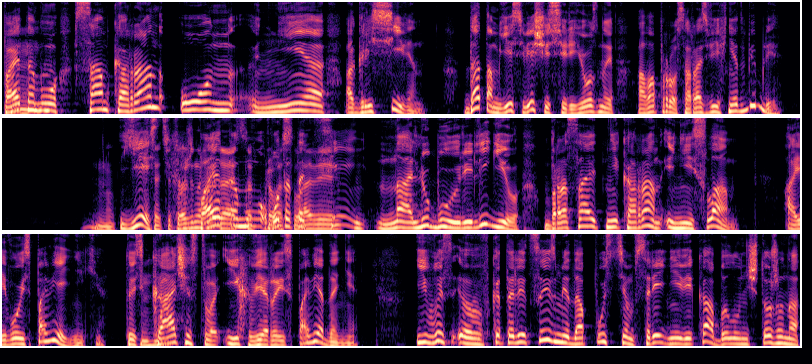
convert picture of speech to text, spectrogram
Поэтому mm. сам Коран, он не агрессивен. Да, там есть вещи серьезные, а вопрос, а разве их нет в Библии? Ну, есть. Кстати, тоже Поэтому вот эта тень на любую религию бросает не Коран и не ислам, а его исповедники. То есть угу. качество их вероисповедания. И в, э, в католицизме, допустим, в средние века было уничтожено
